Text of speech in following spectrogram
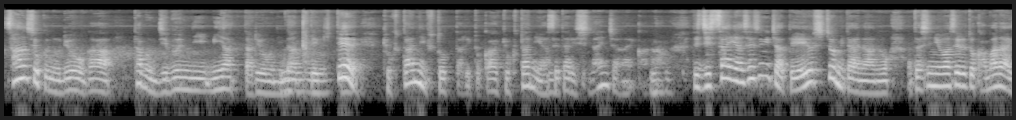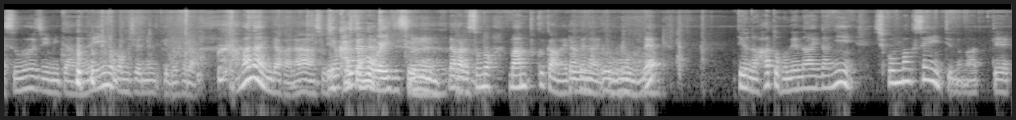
3食の量が多分自分に見合った量になってきて、うん極端に太ったりとか極端に痩せたりしないんじゃないかな。で実際痩せすぎちゃって栄養失調みたいなあの私に言わせると噛まないスムージーみたいなねいいのかもしれないけどほら噛まないんだからそどいや書いた方がいいですよね、うん、だからその満腹感は選べないと思うのね。っていうのは歯と骨の間に歯根膜繊維っていうのがあって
